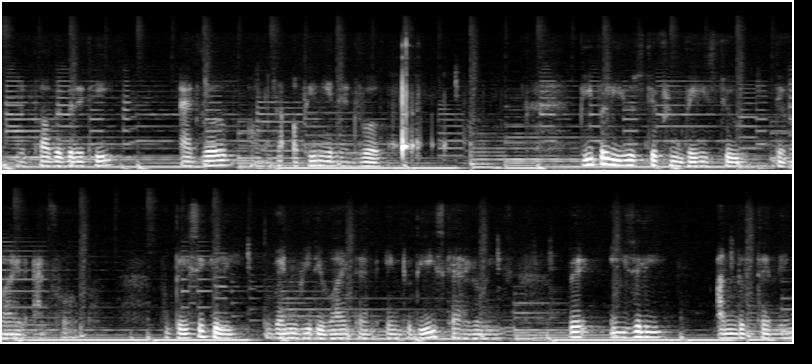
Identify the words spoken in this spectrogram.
the probability adverb or the opinion adverb. People use different ways to divide adverb. But basically when we divide them into these categories we're easily understanding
